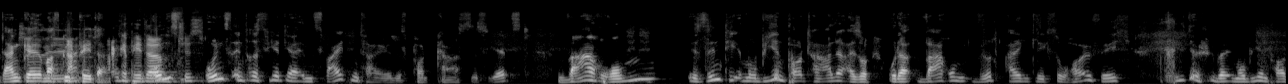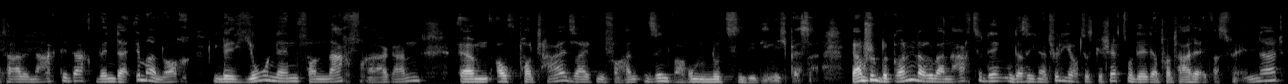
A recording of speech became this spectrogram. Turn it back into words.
Danke, Tschüssi. mach's gut, Peter. Danke, Peter. Uns, Tschüss. Uns interessiert ja im zweiten Teil des Podcasts jetzt, warum sind die Immobilienportale, also oder warum wird eigentlich so häufig kritisch über Immobilienportale nachgedacht, wenn da immer noch Millionen von Nachfragern ähm, auf Portalseiten vorhanden sind? Warum nutzen wir die nicht besser? Wir haben schon begonnen, darüber nachzudenken, dass sich natürlich auch das Geschäftsmodell der Portale etwas verändert.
